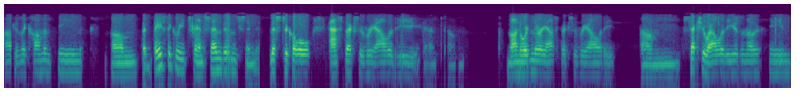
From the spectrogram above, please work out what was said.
uh, is a common theme. Um, but basically, transcendence and mystical aspects of reality and um, non ordinary aspects of reality. Um, sexuality is another theme.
